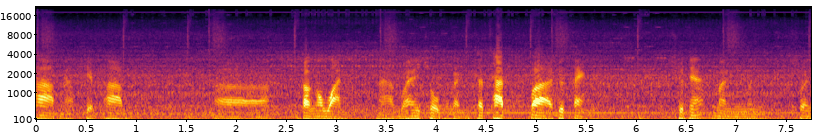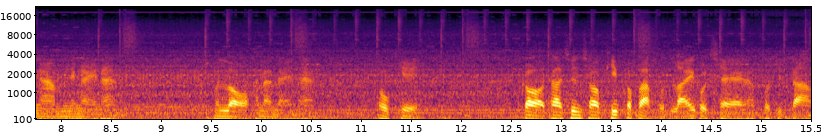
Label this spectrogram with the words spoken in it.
ภาพนะเก็บภาพอ่อตอนกลางวันนะครับไว้ให้ชมกันชัดๆว่าชุดแต่งชุดนี้มันมันสวยงามยังไงนะ มันหล่อขนาดไหนนะ โอเค ก็ถ้าชื่นชอบคลิปก็ฝากกดไลค์กดแชร์นะครับกดติดตาม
